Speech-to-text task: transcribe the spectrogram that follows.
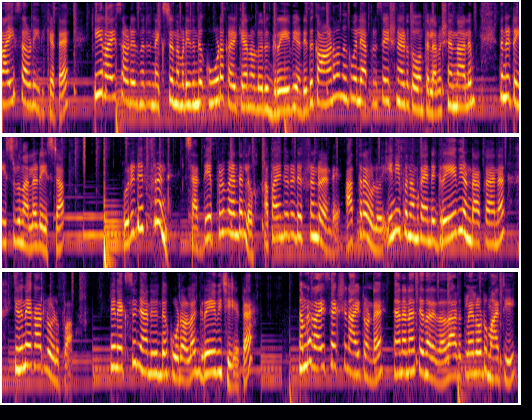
റൈസ് അവിടെ ഇരിക്കട്ടെ. ഈ റൈസ് അവിടെ ഇരുന്നിട്ട് നെക്സ്റ്റ് നമ്മുടെ ഇതിന്റെ കൂടെ കഴിക്കാനുള്ള ഒരു ഗ്രേവി ഉണ്ട്. ഇത് കാണുമ്പോൾ നിങ്ങൾക്ക് വലിയ അപ്രിസിയേഷൻ ആയിട്ട് തോന്നത്തില്ല. പക്ഷെ എന്നാലും ഇതിന്റെ ടേസ്റ്റ് ഒരു നല്ല ടേസ്റ്റാണ് ഒരു ഡിഫറെന്റ് സദ്യ എപ്പോഴും വേണ്ടല്ലോ. അപ്പോൾ അതിന്റെ ഒരു ഡിഫറെന്റ് വേണ്ടേ? അത്രേ ഉള്ളൂ. ഇനിയിപ്പോൾ നമുക്ക് അതിന്റെ ഗ്രേവി ഉണ്ടാക്കാൻ ഇതിനേക്കാട്ടിലും എളുപ്പമാണ് ഇനി നെക്സ്റ്റ് ഞാൻ ഇതിന്റെ കൂടെ ഉള്ള ഗ്രേവി ചെയ്യട്ടെ. നമ്മുടെ റൈസ് സെക്ഷൻ ആയിട്ടുണ്ട്. ഞാൻ എന്നാ ചെയ്യുന്നത്? അത് അടുക്കളയിലോട്ട് മാറ്റി.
